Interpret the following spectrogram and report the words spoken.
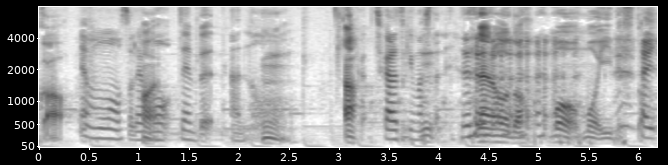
か。でももうそれも全部、あの、うん。あ。力尽きましたね、うん。なるほど。もうもういいですと、はい。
